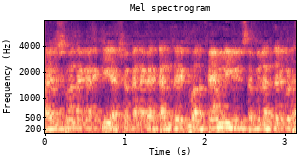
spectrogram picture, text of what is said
రాజేశ్వరన్న గారికి అశోక్ అన్న గారికి అందరికీ వాళ్ళ ఫ్యామిలీ సభ్యులందరూ కూడా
